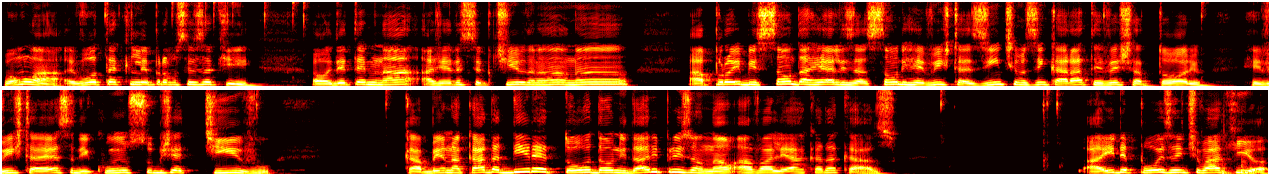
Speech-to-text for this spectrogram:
Vamos lá, eu vou até que ler para vocês aqui. Ó, determinar a gerência executiva, nananã, a proibição da realização de revistas íntimas em caráter vexatório, revista essa de cunho subjetivo, cabendo a cada diretor da unidade prisional avaliar cada caso. Aí depois a gente vai aqui, ó.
